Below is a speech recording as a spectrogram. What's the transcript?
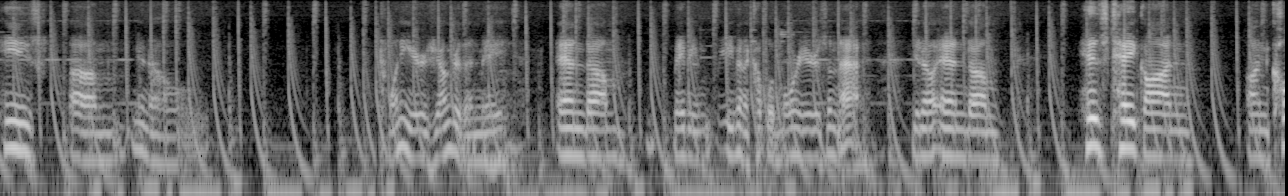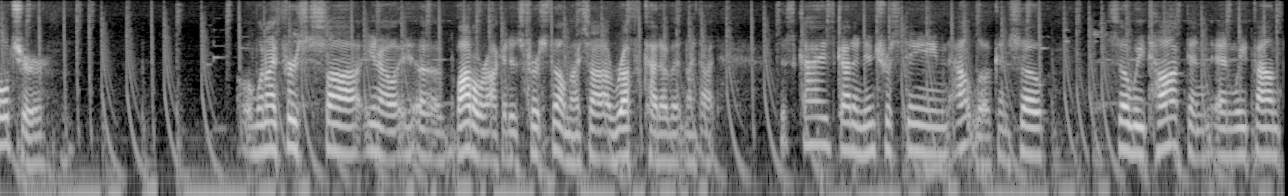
he's um, you know 20 years younger than me, and um, maybe even a couple more years than that. You know, and um, his take on on culture. When I first saw, you know, uh, Bottle Rocket, his first film, I saw a rough cut of it, and I thought, this guy's got an interesting outlook. And so, so we talked, and, and we found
